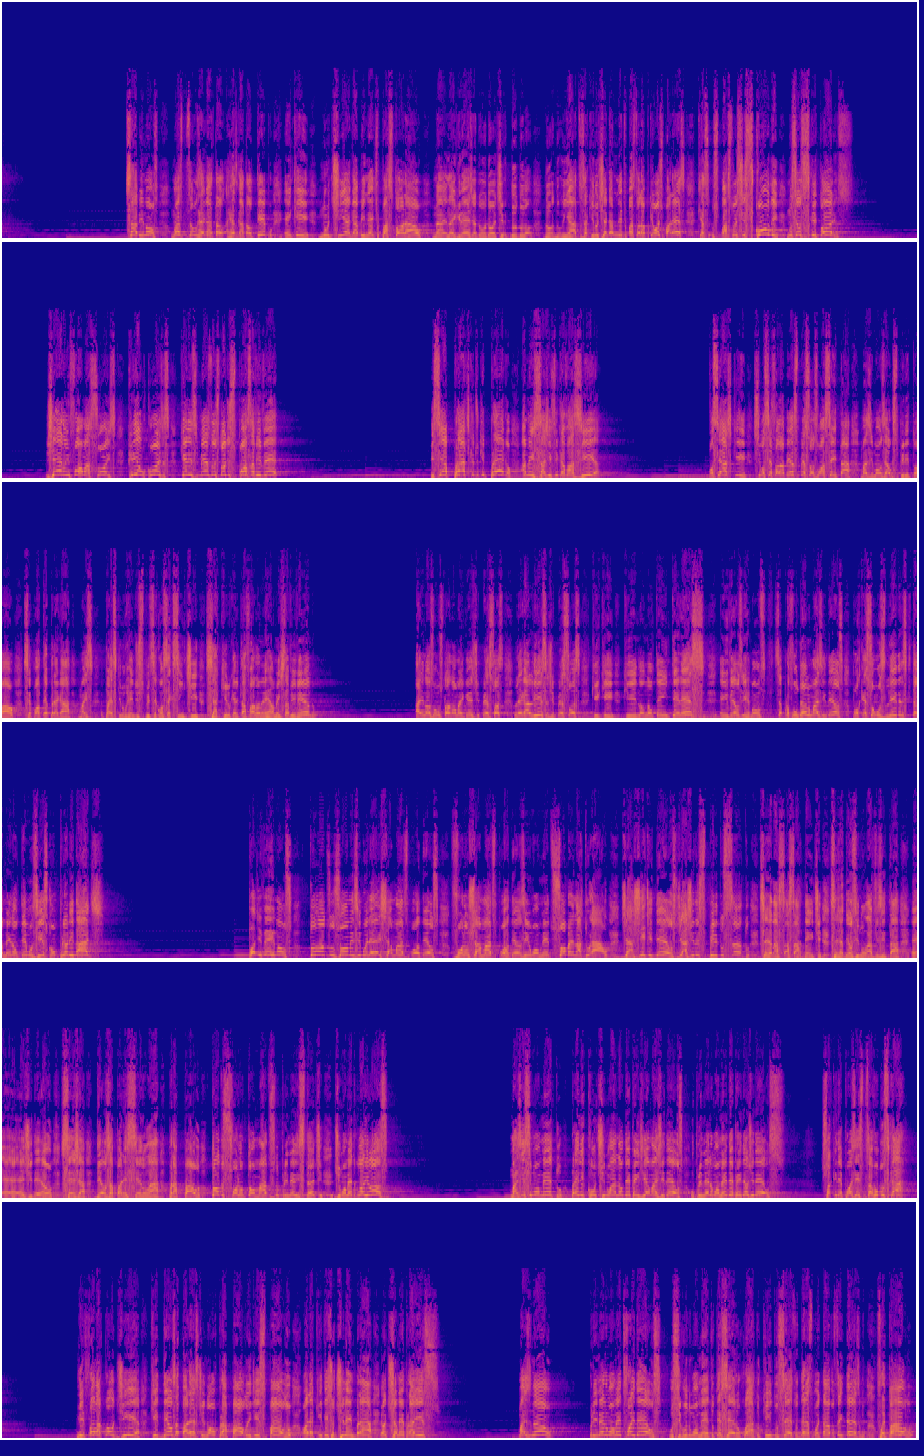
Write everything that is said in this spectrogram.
Sabe, irmãos, nós precisamos resgatar, resgatar, o tempo em que não tinha gabinete pastoral na, na igreja do, do, do, do, em Atos aqui, não tinha gabinete pastoral, porque hoje parece que as, os pastores se escondem nos seus escritórios, geram informações, criam coisas que eles mesmos não estão dispostos a viver. E sem a prática do que pregam, a mensagem fica vazia. Você acha que se você falar bem as pessoas vão aceitar, mas irmãos, é algo espiritual. Você pode até pregar, mas parece que no reino do Espírito você consegue sentir se aquilo que ele está falando ele realmente está vivendo. Aí nós vamos tornar uma igreja de pessoas legalistas, de pessoas que, que, que não, não têm interesse em ver os irmãos se aprofundando mais em Deus, porque somos líderes que também não temos isso como prioridade. Pode ver, irmãos, Todos os homens e mulheres chamados por Deus foram chamados por Deus em um momento sobrenatural de agir de Deus, de agir do Espírito Santo, seja na sarça ardente, seja Deus indo lá visitar é, é, é, é Gideão, seja Deus aparecendo lá para Paulo. Todos foram tomados no primeiro instante de um momento glorioso. Mas esse momento, para ele continuar, não dependia mais de Deus. O primeiro momento dependeu de Deus. Só que depois eles precisavam buscar. Me fala qual dia que Deus aparece de novo para Paulo e diz: Paulo, olha aqui, deixa eu te lembrar, eu te chamei para isso. Mas não, primeiro momento foi Deus, o segundo momento, o terceiro, o quarto, o quinto, o sexto, o décimo, oitavo, o centésimo, foi Paulo.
